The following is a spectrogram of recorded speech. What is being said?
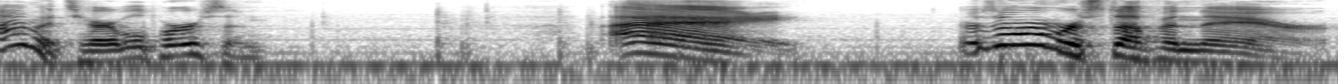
I'm a terrible person. Hey! There's armor stuff in there!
